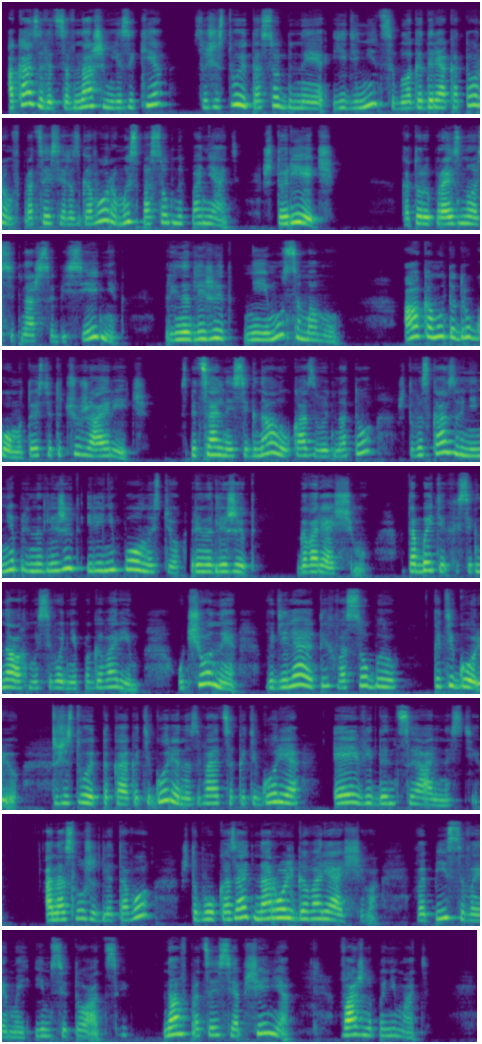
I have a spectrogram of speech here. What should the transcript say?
Оказывается, в нашем языке существуют особенные единицы, благодаря которым в процессе разговора мы способны понять, что речь, которую произносит наш собеседник, принадлежит не ему самому, а кому-то другому, то есть это чужая речь. Специальные сигналы указывают на то, что высказывание не принадлежит или не полностью принадлежит говорящему. Вот об этих сигналах мы сегодня поговорим. Ученые выделяют их в особую категорию. Существует такая категория, называется категория эвиденциальности. Она служит для того, чтобы указать на роль говорящего в описываемой им ситуации. Нам в процессе общения важно понимать,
